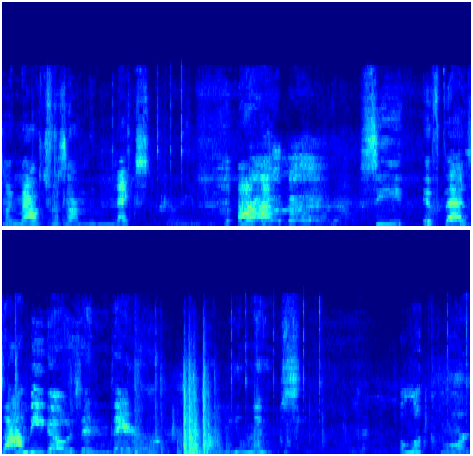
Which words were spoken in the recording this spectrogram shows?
My mouse was on the next. Ah! See, if that zombie goes in there, um, you lose. Oh, look, more.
